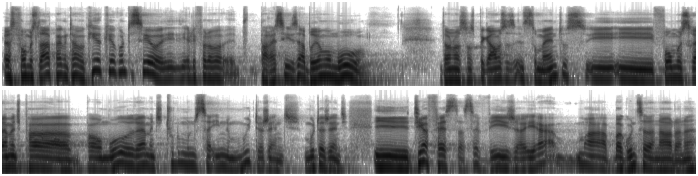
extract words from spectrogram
nós fomos lá perguntar o que, o que aconteceu. E ele falou: parece que eles abriram o muro. Então nós, nós pegamos os instrumentos e, e fomos realmente para, para o muro, realmente todo mundo saindo, muita gente, muita gente. E tinha festa, cerveja, e era uma bagunça danada, né?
